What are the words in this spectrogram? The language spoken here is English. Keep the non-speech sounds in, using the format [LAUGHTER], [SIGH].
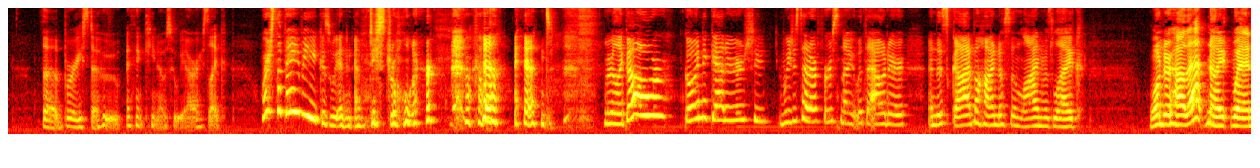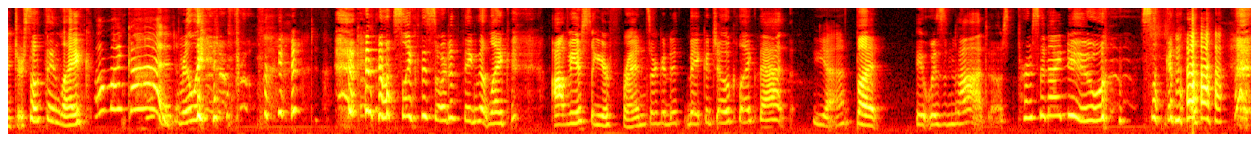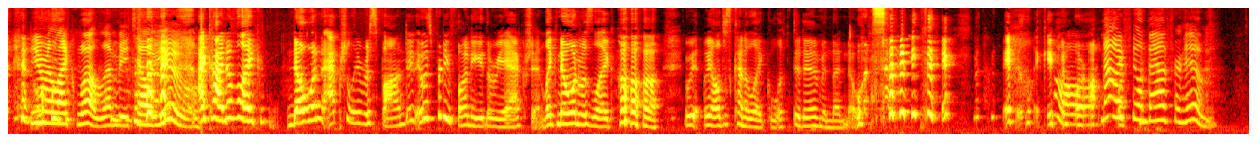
the barista, who I think he knows who we are, he's like, Where's the baby? Because we had an empty [LAUGHS] stroller. [LAUGHS] and we were like, Oh, we're going to get her. She, we just had our first night without her. And this guy behind us in line was like, Wonder how that night went, or something like, Oh my god. [LAUGHS] really [LAUGHS] inappropriate. and it was like the sort of thing that like obviously your friends are gonna make a joke like that, Yeah. but it was not a person I knew. [LAUGHS] it's like a, You were like, well, let me tell you. I kind of like no one actually responded. It was pretty funny the reaction. Like no one was like, [LAUGHS] ha ha ha. We we all just kind of like looked at him and then no [LAUGHS] one said anything. [LAUGHS] It like even more Oh, awkward. now I feel bad for him.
